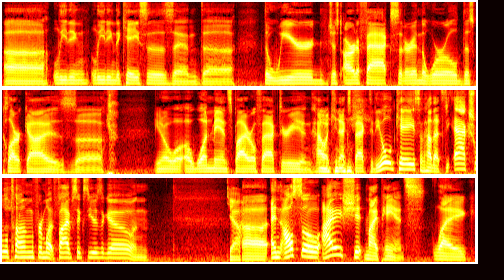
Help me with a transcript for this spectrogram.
uh, leading leading the cases and uh, the weird just artifacts that are in the world. This Clark guy is. You know, a, a one man spiral factory and how it connects back to the old case and how that's the actual tongue from what five, six years ago. And, yeah. uh, and also I shit my pants like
